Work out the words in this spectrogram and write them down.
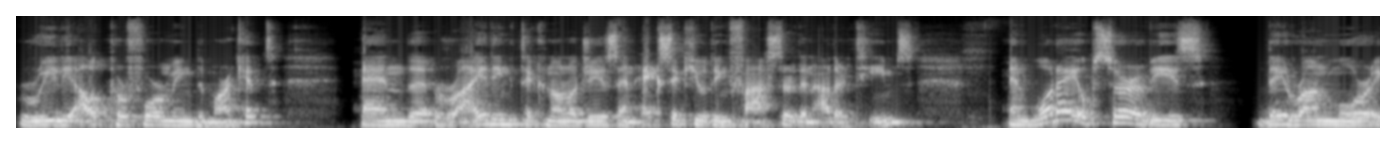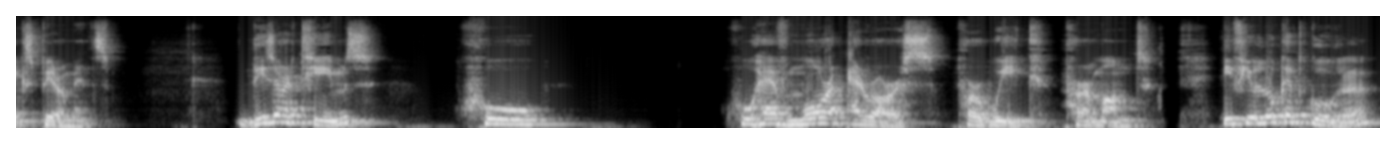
really outperforming the market and uh, riding technologies and executing faster than other teams. And what I observe is they run more experiments. These are teams who who have more errors per week, per month. If you look at Google,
